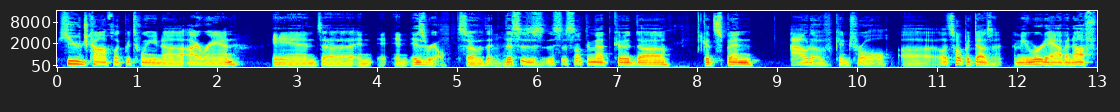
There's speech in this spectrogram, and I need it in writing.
huge conflict between uh, Iran and uh, and and Israel. So that this is this is something that could uh, could spin out of control. Uh, let's hope it doesn't. I mean, we already have enough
